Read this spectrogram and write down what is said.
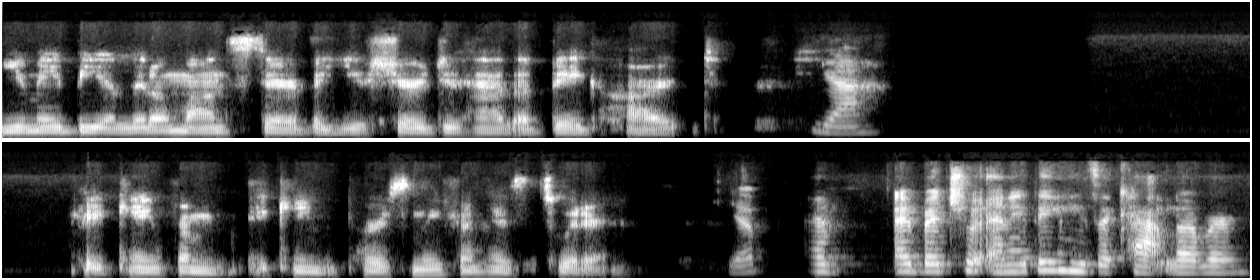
You may be a little monster, but you sure do have a big heart. yeah. It came from it came personally from his Twitter. Yep. I, I bet you anything he's a cat lover.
